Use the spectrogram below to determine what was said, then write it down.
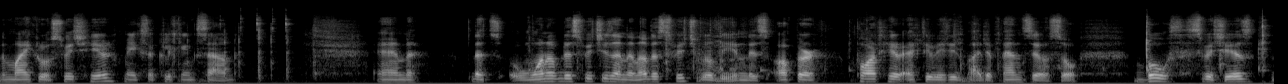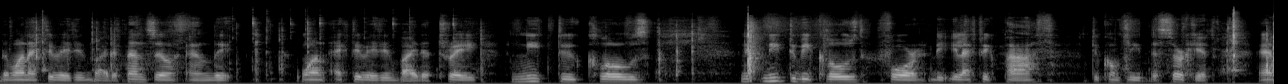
the micro switch here makes a clicking sound and that's one of the switches and another switch will be in this upper part here activated by the pencil. So both switches the one activated by the pencil and the one activated by the tray need to close need to be closed for the electric path to complete the circuit. And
